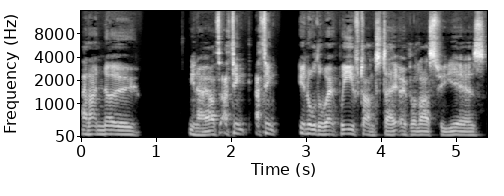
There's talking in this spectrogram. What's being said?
And I know, you know, I, I think, I think in all the work we've done today over the last few years,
